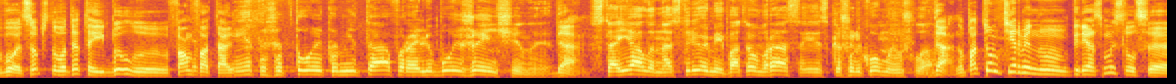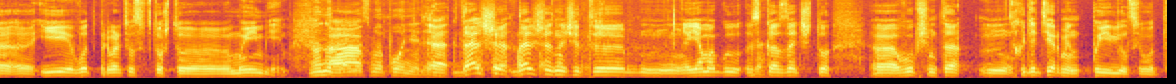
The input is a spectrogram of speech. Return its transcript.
Вот, собственно, вот это и был э, фам фаталь. Это же только метафора любой женщины. Да. Стояла на стреме, и потом раз, и с кошельком и ушла. Да, но потом термин переосмыслился э, и вот превратился в то, что мы имеем. Ну, наконец а, мы поняли. Э, дальше, дальше значит, я могу да. сказать, что, в общем-то, хотя термин появился, вот,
